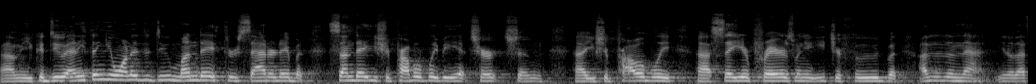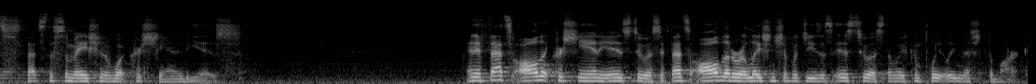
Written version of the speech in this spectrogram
Um, you could do anything you wanted to do Monday through Saturday, but Sunday you should probably be at church and uh, you should probably uh, say your prayers when you eat your food. But other than that, you know, that's, that's the summation of what Christianity is. And if that's all that Christianity is to us, if that's all that a relationship with Jesus is to us, then we've completely missed the mark.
